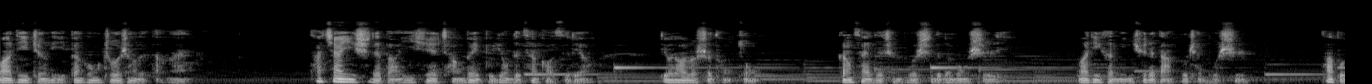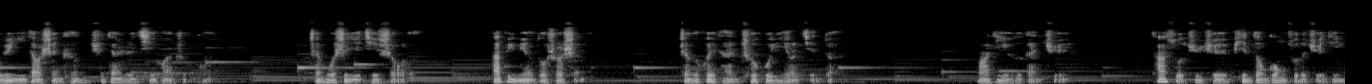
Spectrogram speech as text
马蒂整理办公桌上的档案，他下意识地把一些常备不用的参考资料丢到垃圾桶中。刚才在陈博士的办公室里，马蒂很明确地答复陈博士，他不愿意到深坑去担任企划主管。陈博士也接受了，他并没有多说什么。整个会谈出乎意料的简短。马蒂有个感觉，他所拒绝偏动工作的决定，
